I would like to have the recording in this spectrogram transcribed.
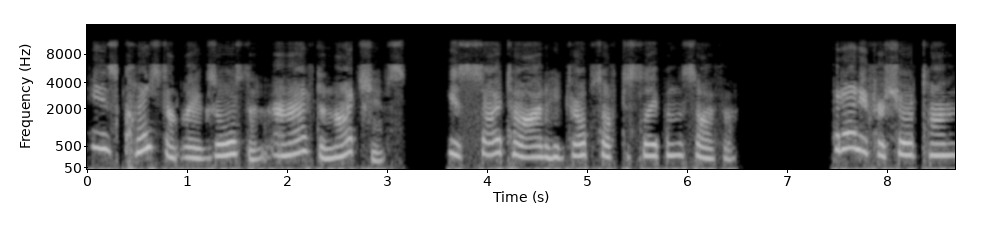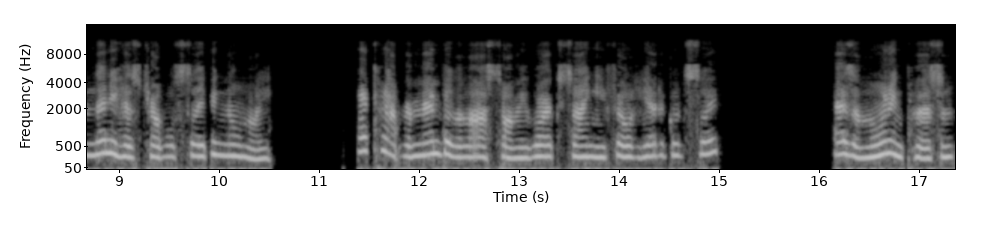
He is constantly exhausted, and after night shifts, he is so tired he drops off to sleep on the sofa. But only for a short time, and then he has trouble sleeping normally. I can't remember the last time he woke saying he felt he had a good sleep. As a morning person,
